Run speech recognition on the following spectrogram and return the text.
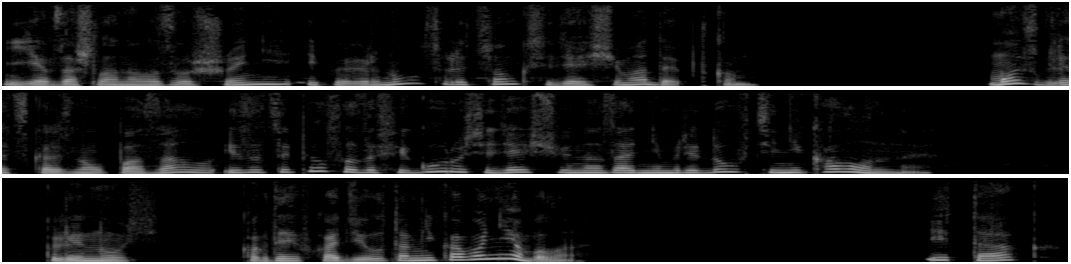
Я взошла на возвышение и повернулась лицом к сидящим адепткам. Мой взгляд скользнул по залу и зацепился за фигуру, сидящую на заднем ряду в тени колонны. Клянусь, когда я входила, там никого не было. «Итак,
